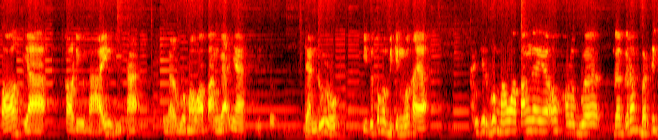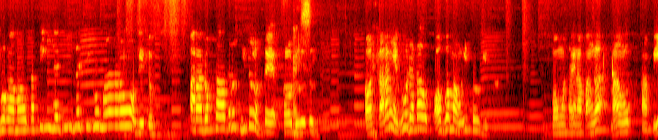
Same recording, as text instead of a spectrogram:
oh ya kalau diusahain bisa. Tinggal gue mau apa enggaknya gitu. Dan dulu itu tuh ngebikin gue kayak anjir gue mau apa enggak ya? Oh kalau gue gak gerak berarti gue nggak mau. Tapi enggak juga sih gue mau gitu. Paradoksal terus gitu loh kayak kalau dulu tuh. kalau sekarang ya gue udah tahu oh gue mau itu gitu. Mau ngusahain apa enggak? Mau. Tapi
